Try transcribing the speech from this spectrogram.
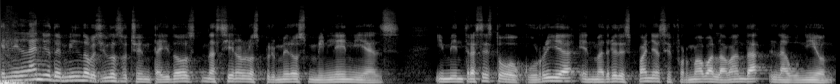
En el año de 1982 nacieron los primeros millennials y mientras esto ocurría, en Madrid, España, se formaba la banda La Unión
